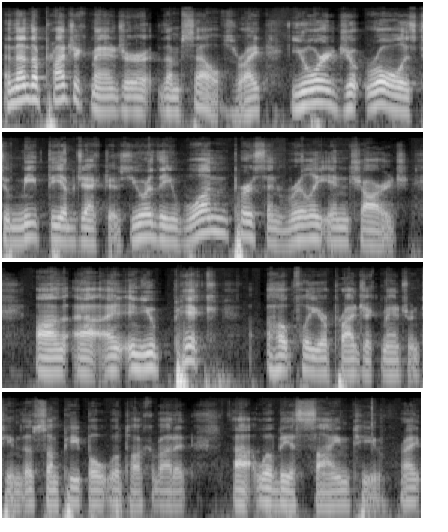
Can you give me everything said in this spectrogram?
And then the project manager themselves, right? Your role is to meet the objectives. You're the one person really in charge on, uh, and you pick hopefully your project management team, though some people will talk about it uh, will be assigned to you, right?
